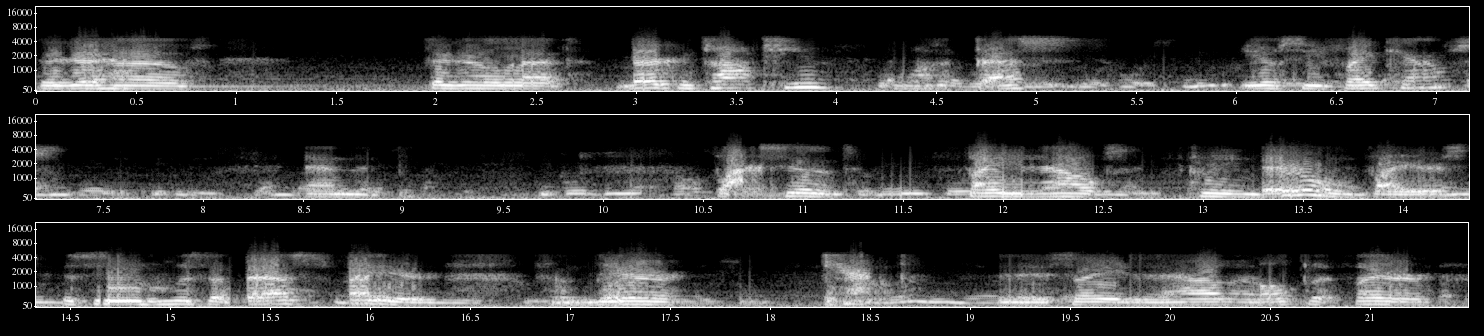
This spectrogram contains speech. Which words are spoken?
they're gonna have they're gonna let American Top Team, one of the best UFC fight camps, and Blackzilians fight it out between their own fighters to see who is the best fighter from their camp. And they decided to have an ultimate fighter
